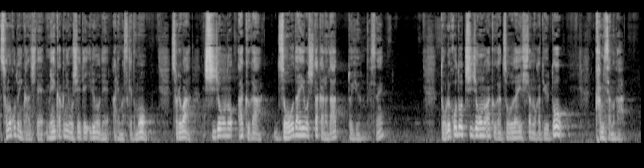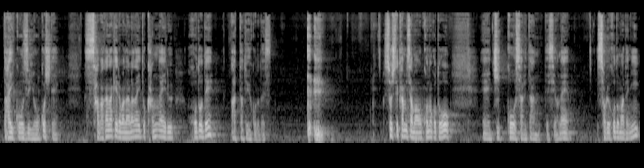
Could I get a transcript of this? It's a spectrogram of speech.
そのことに関して明確に教えているのでありますけどもそれは地上の悪が増大をしたからだというんですね。どれほど地上の悪が増大したのかというと神様が大洪水を起こして裁かなければならないと考えるほどであったということです。そして神様はこのことを実行されたんですよね。それほどまでに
